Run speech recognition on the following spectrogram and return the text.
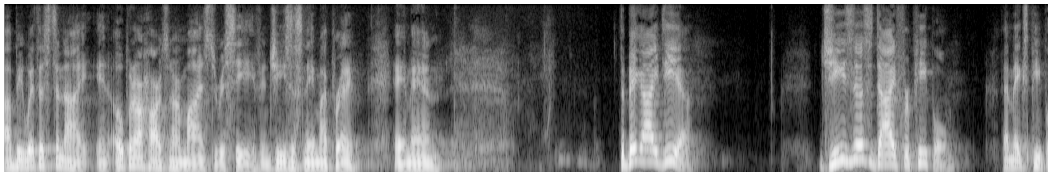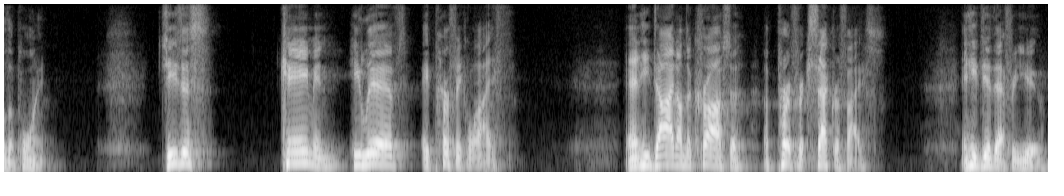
uh, be with us tonight and open our hearts and our minds to receive. In Jesus' name I pray. Amen. The big idea Jesus died for people. That makes people the point. Jesus came and he lived a perfect life. And he died on the cross, a, a perfect sacrifice. And he did that for you.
